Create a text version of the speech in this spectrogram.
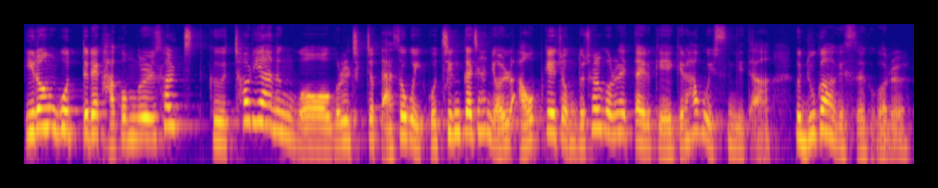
이런 곳들의 가건물 설치, 그 처리하는 거를 직접 나서고 있고 지금까지 한 19개 정도 철거를 했다 이렇게 얘기를 하고 있습니다. 누가 하겠어요, 그거를.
